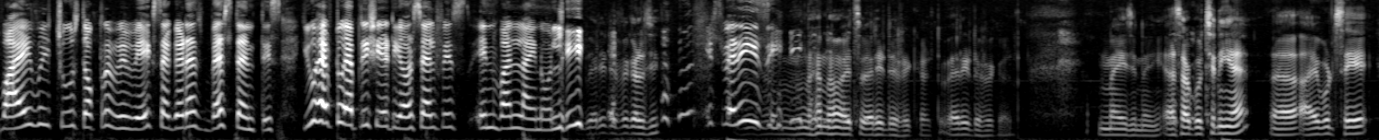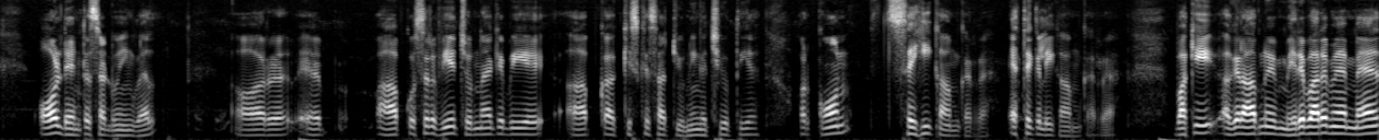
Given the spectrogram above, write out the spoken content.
why we choose doctor Vivek Sagad as best dentist you have to appreciate yourself is in one line only very difficult जी it's very easy no no it's very difficult very difficult नहीं जी नहीं ऐसा कुछ नहीं है। I would say all dentist are doing well और uh, आपको सिर्फ़ ये चुनना है कि भी आपका किसके साथ ट्यूनिंग अच्छी होती है और कौन सही काम कर रहा है एथिकली काम कर रहा है। बाकी अगर आपने मेरे बारे में मैं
